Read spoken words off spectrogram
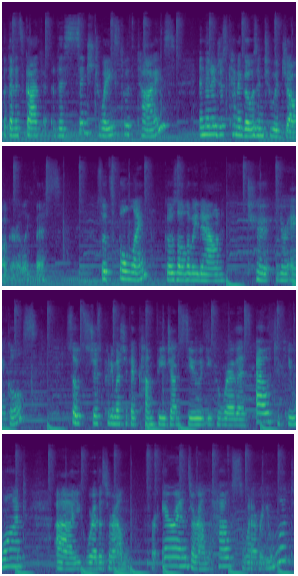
But then it's got this cinched waist with ties and then it just kind of goes into a jogger like this. So it's full length, goes all the way down to your ankles. So it's just pretty much like a comfy jumpsuit. You can wear this out if you want. Uh, you can wear this around for errands, around the house, whatever you want.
